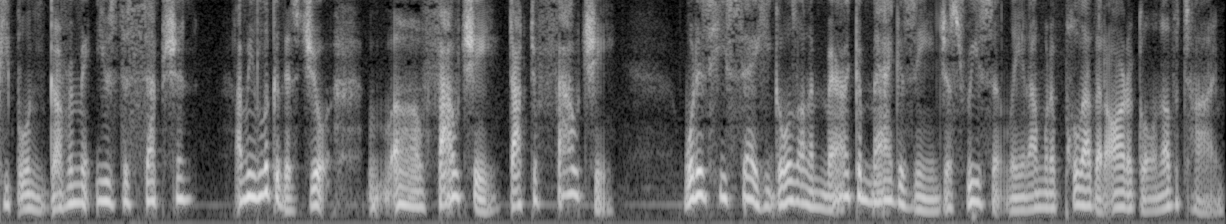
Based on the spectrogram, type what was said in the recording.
People in government use deception. I mean, look at this. Joe, uh, Fauci, Dr. Fauci. What does he say? He goes on America Magazine just recently, and I'm going to pull out that article another time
